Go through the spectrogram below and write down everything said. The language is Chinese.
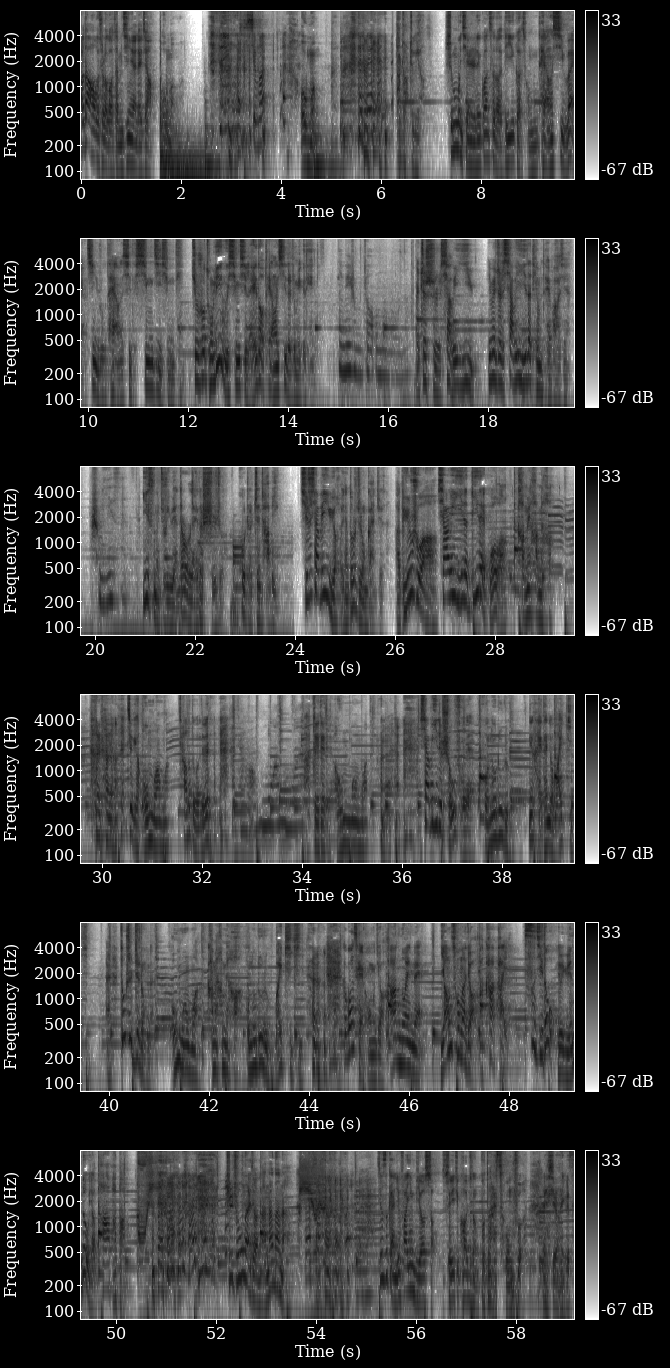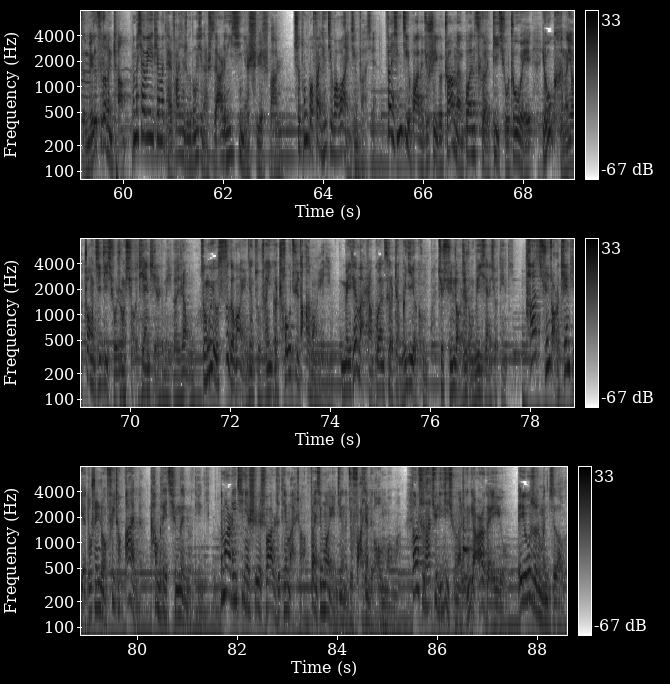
哈喽，大家好，我是老高，咱们今天来讲欧萌萌。什么？欧盟，它长这个样子，是目前人类观测到第一个从太阳系外进入太阳系的星际星体，就是说从另一个星系来到太阳系的这么一个天体。那为什么叫欧萌萌呢？哎，这是夏威夷语，因为这是夏威夷的天文台发现。什么意思？意思呢，就是远道而来的使者或者侦察兵。其实夏威夷语好像都是这种感觉的啊，比如说啊，夏威夷的第一代国王卡梅哈梅哈。这个叫欧么么，差不多对不对？叫欧么么啊，对对对，欧么么。夏威夷的首府的火奴鲁鲁，那个海滩叫 Waikiki，哎，都是这种的，欧么么，卡梅哈梅哈，火奴鲁鲁，Waikiki。它光彩虹叫阿暖暖，洋葱呢叫阿卡卡，四季豆就芸豆叫啪啪啪，蜘蛛呢叫呐呐呐呐。就是感觉发音比较少，所以就靠这种不断的重复来形容一个词，每个词都很长。那么夏威夷天文台发现这个东西呢，是在二零一七年十月十八日，是通过泛星计划望远镜发现。泛星计划呢，就是一个专门观测地球周围有可能要撞击地球这种小天体的这么一个任务。总共有四个望远镜组成一个超巨大的望远镜，每天晚上观测整个夜空，就寻找这种危险的小天体。它寻找的天体也都是那种非常暗的、看不太清的那种天体。那么二零一七年十月十八日这天晚上，泛星望远镜呢就发现这个奥姆嘛。当时它距离地球呢零点二个 AU，AU 是什么？你知道吗？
